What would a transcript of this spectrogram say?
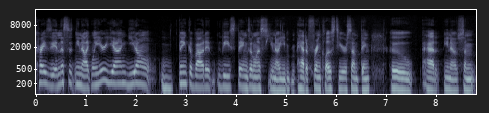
crazy, and this is you know like when you're young, you don't think about it these things unless you know you had a friend close to you or something who had you know some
